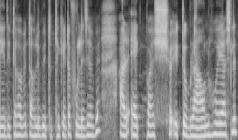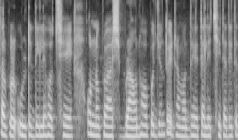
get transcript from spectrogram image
দিয়ে দিতে হবে, তাহলে ভিতর থেকে এটা ফুলে যাবে। আর এক পাশ একটু ব্রাউন হয়ে আসলে তারপর উল্টে দিলে হচ্ছে অন্য পাশ ব্রাউন হওয়া পর্যন্ত এটার মধ্যে তেলের ছিটা দিতে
